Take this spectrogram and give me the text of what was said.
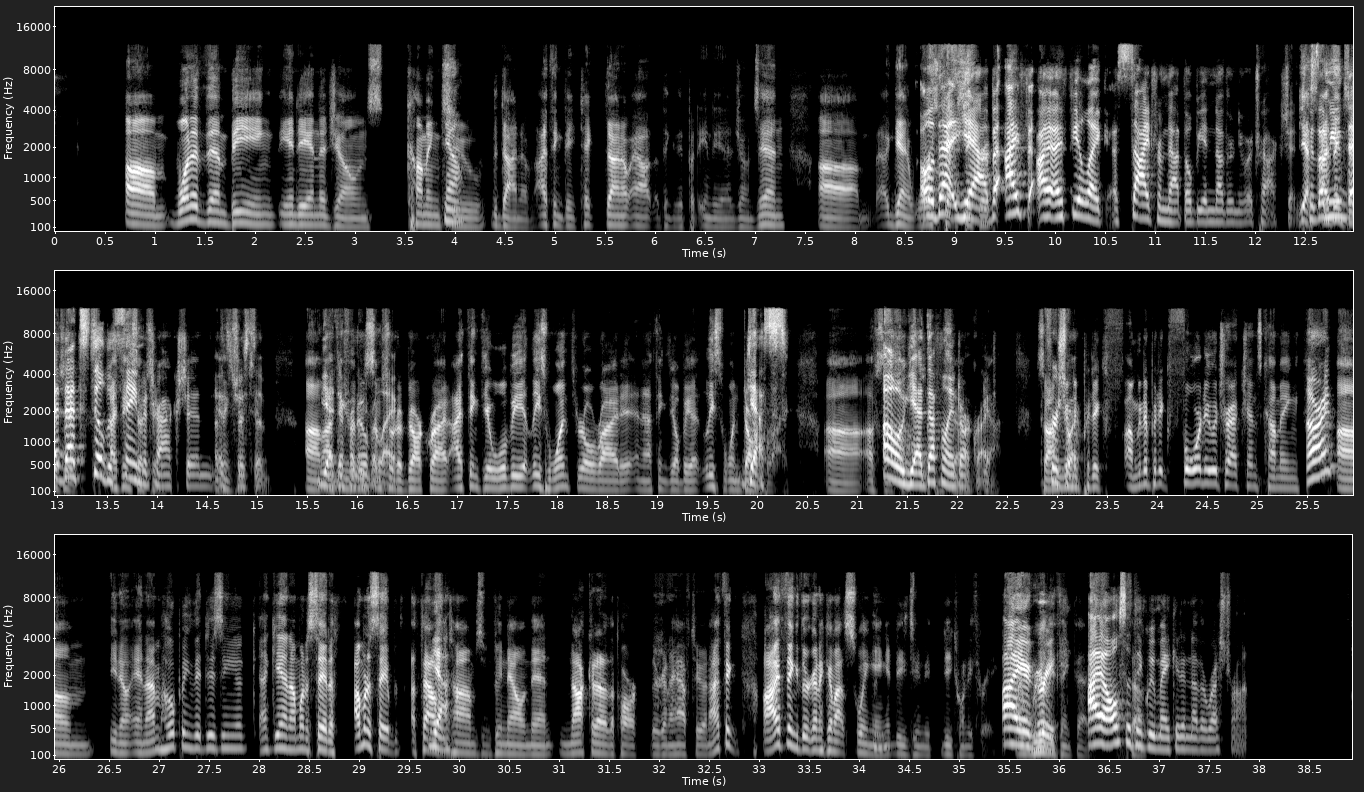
Um, one of them being the Indiana Jones coming Yeah. to the Dino. I think they take Dino out. I think they put Indiana Jones in. Um, again, Oh, that yeah, secret. but I feel like aside from that, there'll be another new attraction Yes, because I I, mean so that, that's still the I same so attraction. I It's so just too. a Um, Yeah, I different there'll some sort of dark ride. I think there will be at least one thrill ride, and I think there'll be at least one dark Yes. ride. Uh, Oh, yeah, definitely a dark ride. Yeah. So For I'm going to predict. I'm going to predict four new attractions coming. all right. Um, you know, and I'm hoping that Disney again. I'm going to say it. A, I'm going to say it a thousand Yeah. times between now and then. Knock it out of the park. They're going to have to, and I think. I think they're going to come out swinging at D D23. I really agree. think that. I also So- think we might get another restaurant,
